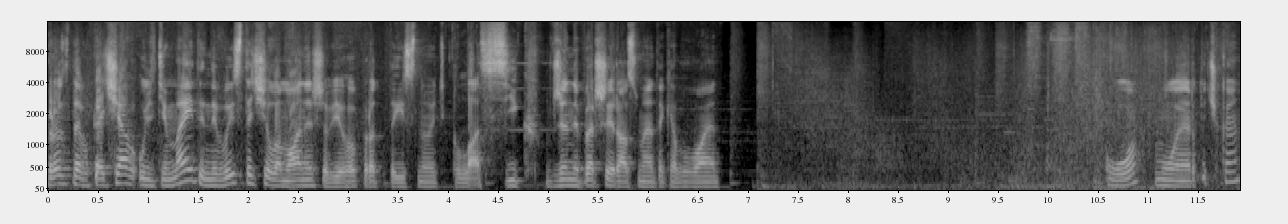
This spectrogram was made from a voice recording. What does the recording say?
Просто вкачав ультимейт і не вистачило мани, щоб його протиснуть. Клас сік. Вже не перший раз у мене таке буває. О, муерточка.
